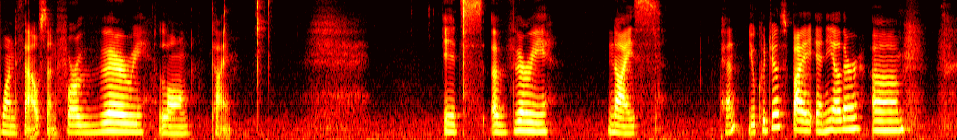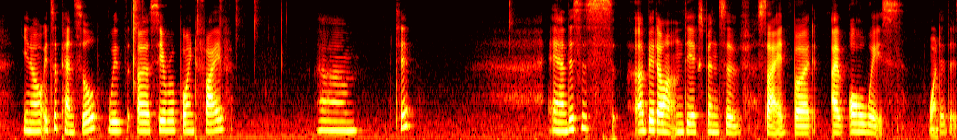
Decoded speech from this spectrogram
1000 for a very long time. It's a very nice pen. You could just buy any other, um, you know, it's a pencil with a 0.5 um, tip. And this is a bit on the expensive side, but I've always wanted this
